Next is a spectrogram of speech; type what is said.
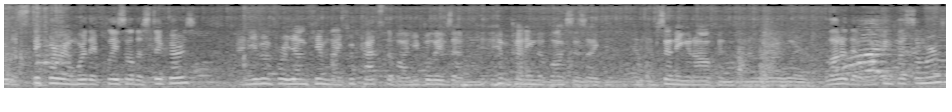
or the sticker and where they place all the stickers. And even for Young Kim, like he pats the box, he believes that him patting the box is like him sending it off in, in the right way. A lot of the walking customers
